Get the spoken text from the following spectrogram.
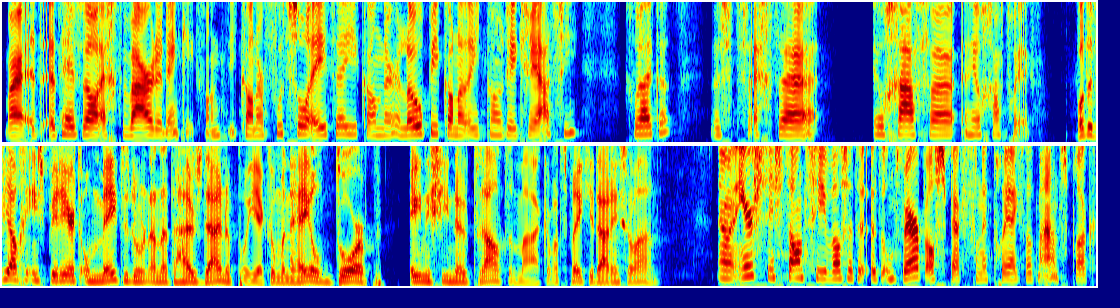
Maar het, het heeft wel echt waarde, denk ik. Want je kan er voedsel eten, je kan er lopen, je kan, er, je kan recreatie gebruiken. Dus het is echt uh, heel gaaf, uh, een heel gaaf project. Wat heeft jou geïnspireerd om mee te doen aan het Huisduinen-project? Om een heel dorp energie-neutraal te maken? Wat spreek je daarin zo aan? Nou, in eerste instantie was het het ontwerpaspect van dit project wat me aansprak.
